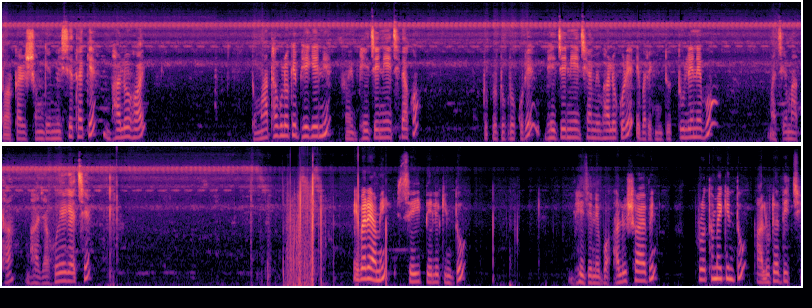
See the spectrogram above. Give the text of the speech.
তরকারির সঙ্গে মিশে থাকে, ভালো হয়। তো মাথাগুলোকে ভেঙে নিয়ে আমি ভেজে নিয়েছি, দেখো। টুকরো টুকরো করে ভেজে নিয়েছি আমি ভালো করে। এবারে কিন্তু তুলে নেব। মাছের মাথা ভাজা হয়ে গেছে। এবারে আমি সেই তেলে কিন্তু ভেজে নেব আলু, সয়াবিন। প্রথমে কিন্তু আলুটা দিচ্ছি।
